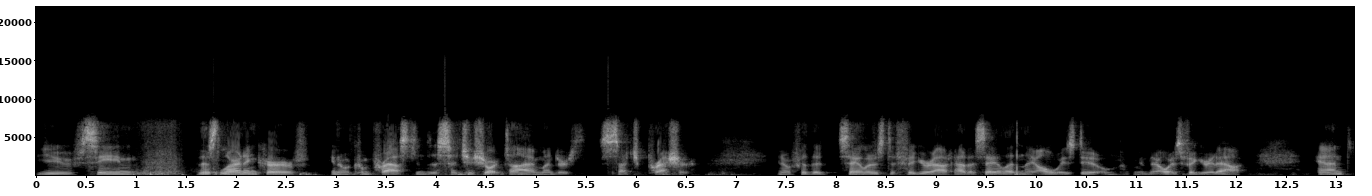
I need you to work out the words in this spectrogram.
you've seen this learning curve, you know, compressed into such a short time under such pressure. You know, for the sailors to figure out how to sail it, and they always do. I mean, they always figure it out, and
